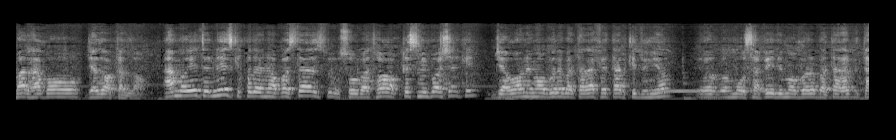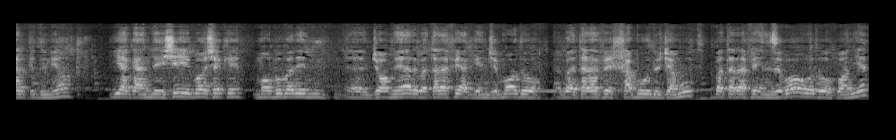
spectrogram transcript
مرحبا جزاک الله اما اینطور نیست که خدای ناخواسته صحبت ها قسمی باشه که جوان ما بره به طرف ترک دنیا یا موسفید ما بره به طرف ترک دنیا. یک اندیشه باشه که ما ببریم جامعه رو به طرف یک انجماد و به طرف خمود و جمود به طرف انزوا و روحانیت.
